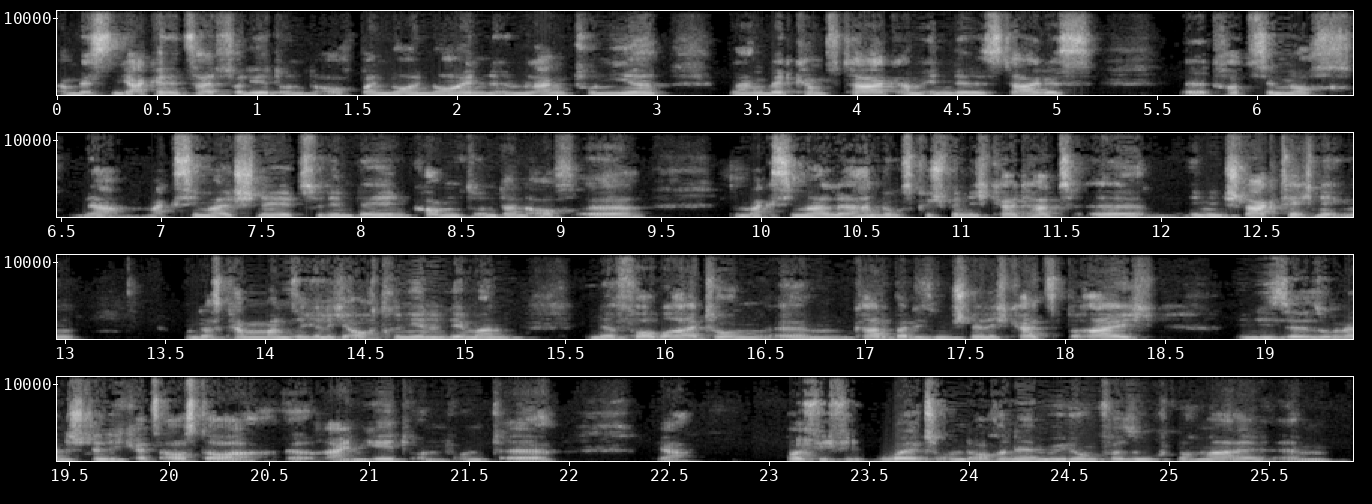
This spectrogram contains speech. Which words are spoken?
am besten gar keine Zeit verliert und auch bei 9-9 im langen Turnier, langen Wettkampftag am Ende des Tages äh, trotzdem noch ja, maximal schnell zu den Bällen kommt und dann auch äh, eine maximale Handlungsgeschwindigkeit hat äh, in den Schlagtechniken. Und das kann man sicherlich auch trainieren, indem man in der Vorbereitung ähm, gerade bei diesem Schnelligkeitsbereich in diese sogenannte Schnelligkeitsausdauer äh, reingeht und, und äh, ja, häufig wiederholt und auch in der Ermüdung versucht, nochmal ähm,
